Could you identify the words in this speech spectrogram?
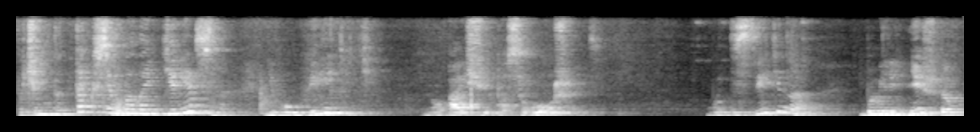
почему-то так всем было интересно его увидеть, ну, а еще и послушать. Вот действительно были дни, что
